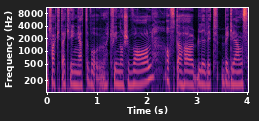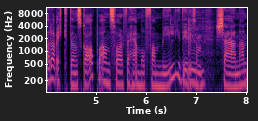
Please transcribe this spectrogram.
fakta kring att kvinnors val ofta har blivit begränsade av äktenskap och ansvar för hem och familj. Det är liksom mm. kärnan,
